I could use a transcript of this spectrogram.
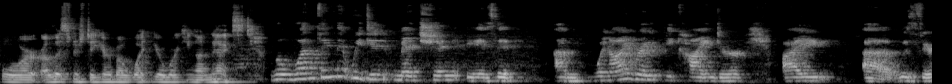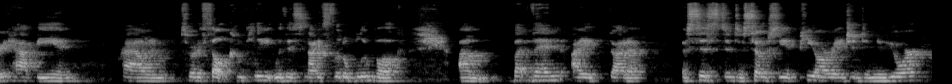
for our listeners to hear about what you're working on next. Well, one thing that we didn't mention is that um, when I wrote Be Kinder, I uh, was very happy and proud and sort of felt complete with this nice little blue book. Um, but then I got a assistant associate PR agent in New York.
